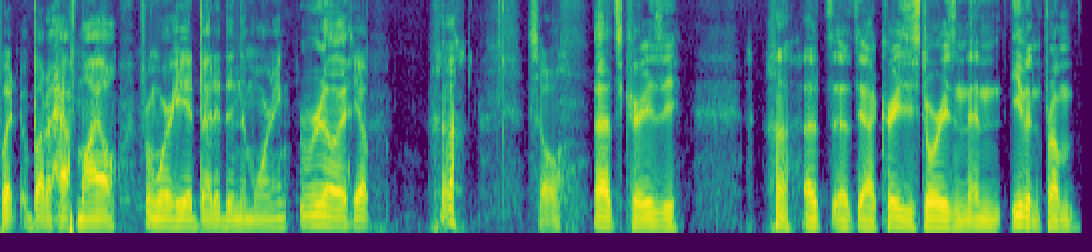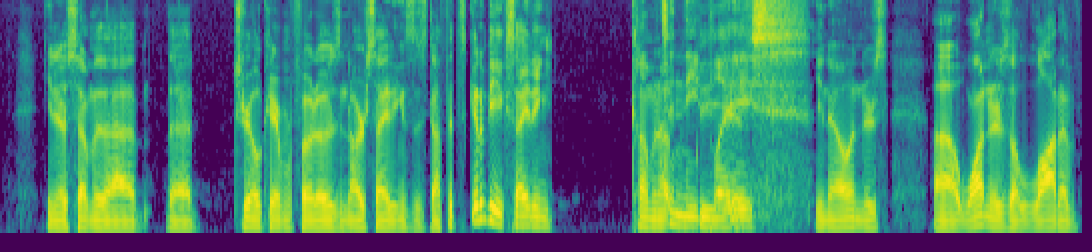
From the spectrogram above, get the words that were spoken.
but about a half mile from where he had bedded in the morning. really? Yep. so, That's crazy. Huh, that's, that's yeah, crazy stories, and and even from you know some of the the trail camera photos and our sightings and stuff. It's going to be exciting coming It's up. It's a neat few years, place. you know. And there's uh, one. There's a lot of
